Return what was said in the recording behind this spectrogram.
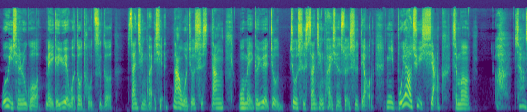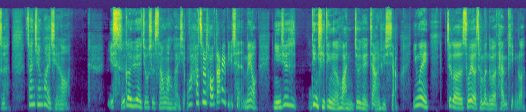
我以前如果每个月我都投资个三千块钱，那我就是当我每个月就就是三千块钱损失掉了。你不要去想什么啊，这样子三千块钱哦，你十个月就是三万块钱，哇，这是好大一笔钱。没有，你就是定期定额的话，你就可以这样去想，因为这个所有成本都有摊平了。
